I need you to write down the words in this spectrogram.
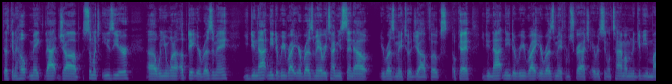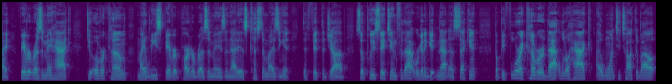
That's going to help make that job so much easier uh, when you want to update your resume. You do not need to rewrite your resume every time you send out your resume to a job, folks. Okay. You do not need to rewrite your resume from scratch every single time. I'm going to give you my favorite resume hack to overcome my least favorite part of resumes, and that is customizing it to fit the job. So please stay tuned for that. We're going to get in that in a second. But before I cover that little hack, I want to talk about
